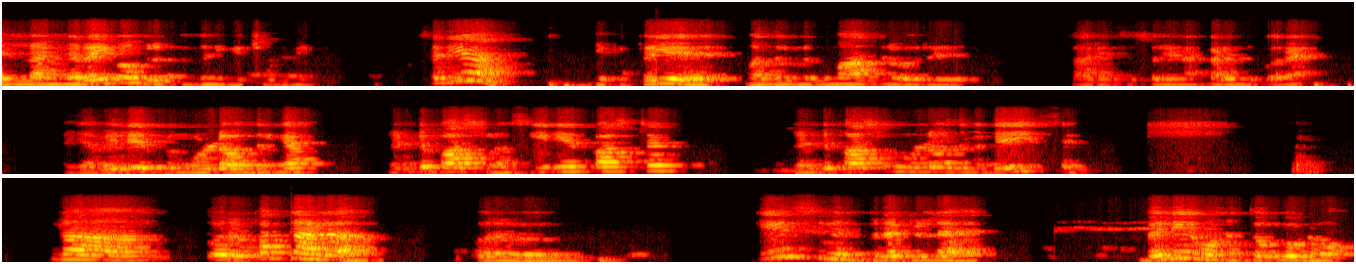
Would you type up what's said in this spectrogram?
எல்லா நிறைவும் இருக்குன்னு நீங்க சொல்லுவீங்க. சரியா? இப்ப பெரிய வந்தவங்களுக்கு மாத்திரம் ஒரு காரியத்தை சொல்லி நான் கடந்து போறேன். ஐயா வெளியே இருக்கவங்க உள்ள வந்துருங்க. ரெண்டு பாஸ்டர் சீனியர் பாஸ்டர் ரெண்டு பாஸ்டர் உள்ள வந்துருங்க. டெய்லி நான் ஒரு பத்து நாளா ஒரு இயேசுவின் பிறகுல வெளியே ஒண்ணு தொங்க விடுவோம்.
